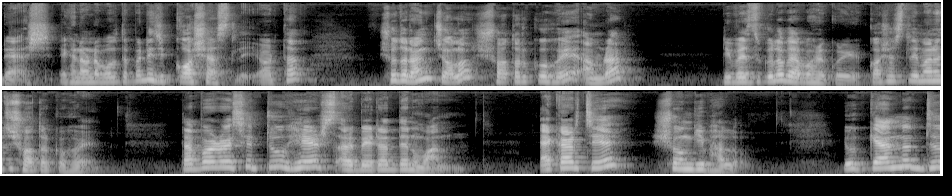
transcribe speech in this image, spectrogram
dash. এখানে আমরা বলতে পারি যে কশাসলি অর্থাৎ সুতরাং চলো সতর্ক হয়ে আমরা ডিভাইসগুলো ব্যবহার করি। কশাসলি মানে হচ্ছে সতর্ক হয়ে। তারপর রয়েছে two heads are better than one. একার চেয়ে সঙ্গী ভালো। You can not do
